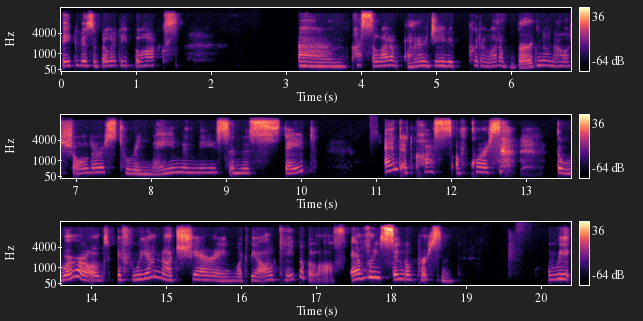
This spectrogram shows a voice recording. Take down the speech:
big visibility blocks um, costs a lot of energy. We put a lot of burden on our shoulders to remain in these in this state. And it costs, of course, the world if we are not sharing what we are all capable of. Every single person we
